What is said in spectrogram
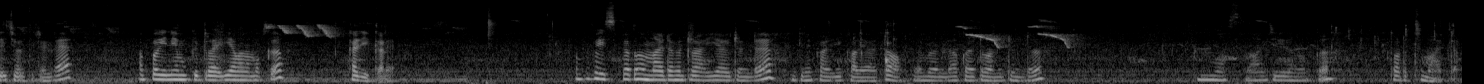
തേച്ച് കൊടുത്തിട്ടുണ്ട് അപ്പോൾ ഇനി നമുക്ക് ഡ്രൈ ആവാൻ നമുക്ക് കഴുകിക്കളയാം. അപ്പോൾ ഫേസ് പാക്ക് നന്നായിട്ട് അങ്ങ് ഡ്രൈ ആയിട്ടുണ്ട്. ഇതിന് കഴുകിക്കളയാം കേട്ടോ. ഞാൻ വെള്ളമൊക്കെ ആയിട്ട് വന്നിട്ടുണ്ട് മസാജ് ചെയ്ത് നമുക്ക് തുടച്ച് മാറ്റാം.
